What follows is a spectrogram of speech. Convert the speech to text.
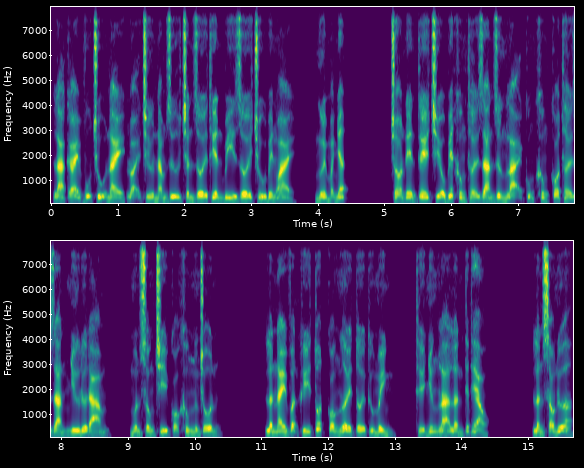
Là cái vũ trụ này loại trừ nắm giữ chân giới thiên bi giới chủ bên ngoài, người mạnh nhất. Cho nên tê chiếu biết không thời gian dừng lại cũng không có thời gian như đưa đám, muốn sống chỉ có không ngừng trốn. Lần này vận khí tốt có người tới cứu mình, thế nhưng là lần tiếp theo. Lần sau nữa,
